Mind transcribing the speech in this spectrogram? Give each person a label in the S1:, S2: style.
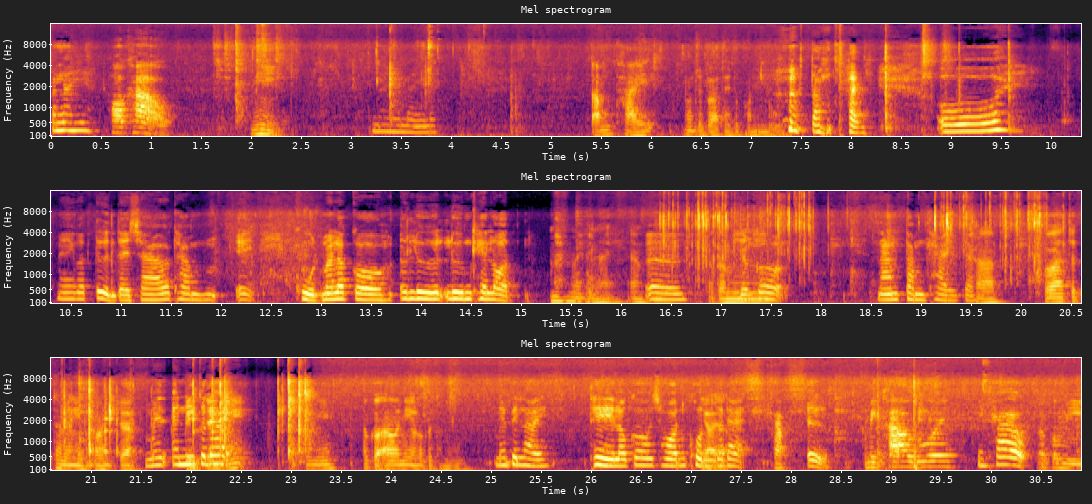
S1: อะไรอะ
S2: ห่อข้าว นี่
S1: ในอะไรนะ
S2: ตำไทยเราจะเปิดให้ทุกคนดู
S1: ตำไทย โอ้ยแม่ก็ตื่นแต่เช้าทำเอ้ยขูดมะละกอเออลืมลืมแครอท
S2: ไม่ไม่เป็นไรอะ
S1: เออ
S2: แล้วก็มี
S1: แล้วก็น้ำตำไทยจ้ะ
S2: ครับ เพราะว่าจะทำยังไงก่อนจะ
S1: ไม่อันนี้ก็ได้
S2: ปิอย่างนี้อย่างนี้ แล้วก็เอาอันนี้แล้วก็ทำอย่างนี้
S1: ไม่เป็นไร เทแล้วก็ช้อนคนก็ได้
S2: ครับ
S1: เออ
S2: มีข้าวด้วย
S1: มีข้าว
S2: แล้วก็มี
